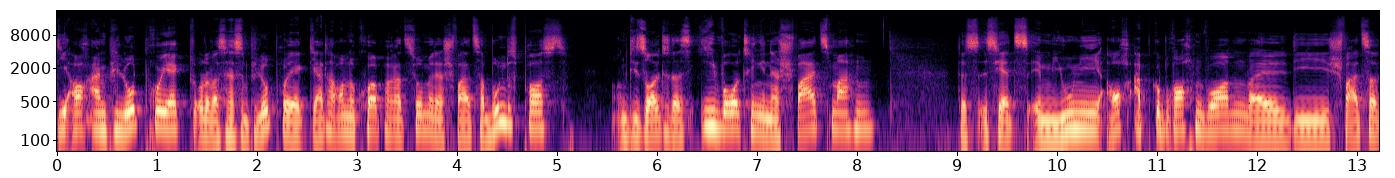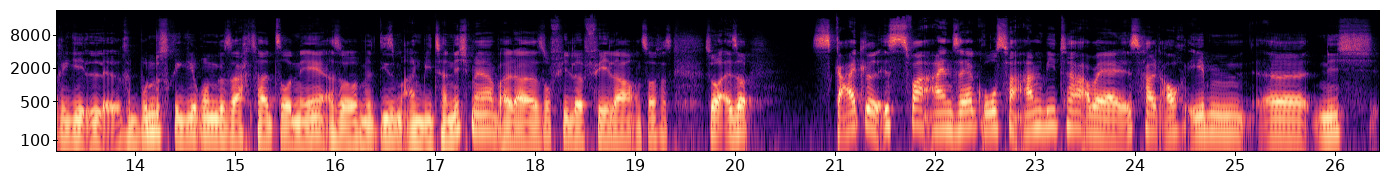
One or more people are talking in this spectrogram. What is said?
die auch ein Pilotprojekt, oder was heißt ein Pilotprojekt, die hatte auch eine Kooperation mit der Schweizer Bundespost und die sollte das E-Voting in der Schweiz machen. Das ist jetzt im Juni auch abgebrochen worden, weil die Schweizer Regi Bundesregierung gesagt hat, so nee, also mit diesem Anbieter nicht mehr, weil da so viele Fehler und so was. So, also Skytl ist zwar ein sehr großer Anbieter, aber er ist halt auch eben äh, nicht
